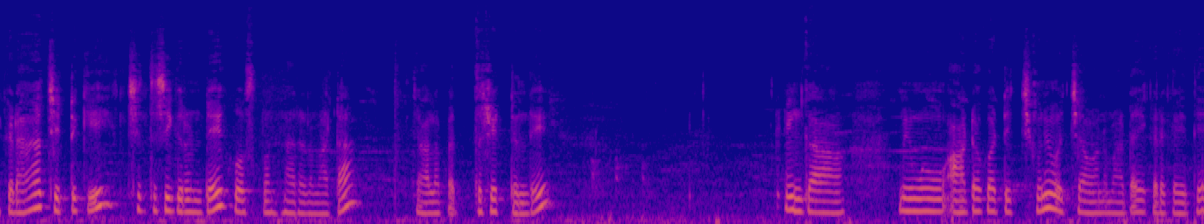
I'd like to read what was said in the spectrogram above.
ఇక్కడ చెట్టుకి చింత చిగురు ఉంటే కోసుకుంటున్నారనమాట చాలా పెద్ద చెట్టు అండి. ఇంకా మేము ఆటో కట్టించుకుని వచ్చామన్నమాట ఇక్కడికైతే.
